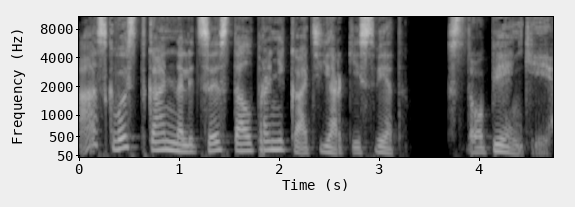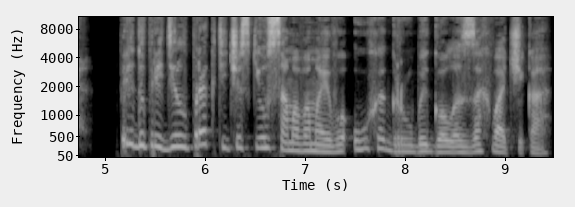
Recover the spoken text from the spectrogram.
а сквозь ткань на лице стал проникать яркий свет. «Ступеньки!» — предупредил практически у самого моего уха грубый голос захватчика,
